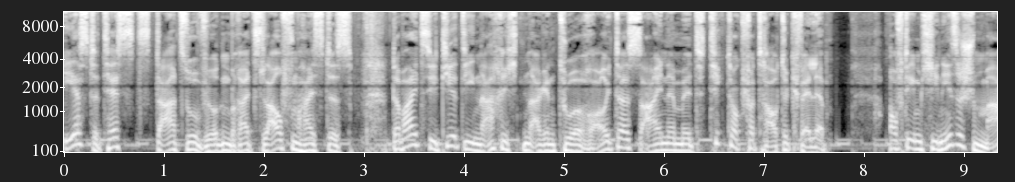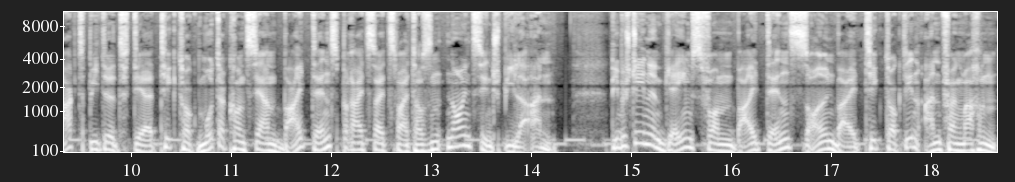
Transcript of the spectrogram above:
Erste Tests dazu würden bereits laufen, heißt es. Dabei zitiert die Nachrichtenagentur Reuters eine mit TikTok vertraute Quelle. Auf dem chinesischen Markt bietet der TikTok-Mutterkonzern ByteDance bereits seit 2019 Spiele an. Die bestehenden Games von ByteDance sollen bei TikTok den Anfang machen.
